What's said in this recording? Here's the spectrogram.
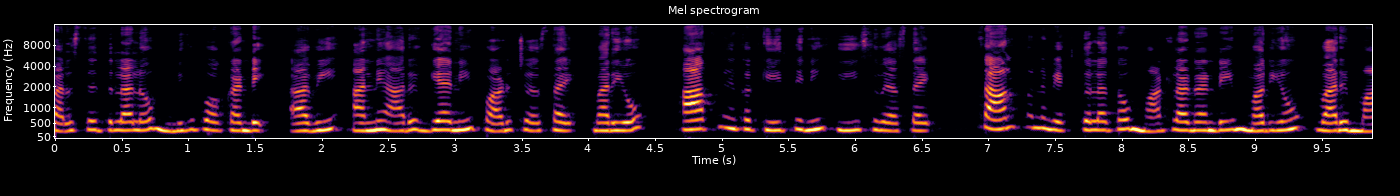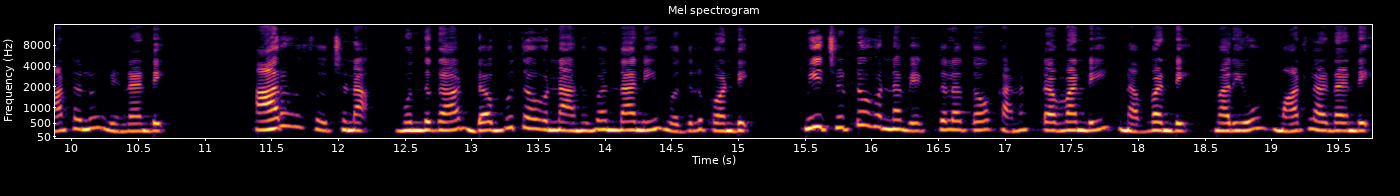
పరిస్థితులలో మునిగిపోకండి. అవి అన్ని ఆరోగ్యాన్ని పాడు చేస్తాయి మరియు ఆత్మీయ కీర్తిని తీసివేస్తాయి. సానుకున్న వ్యక్తులతో మాట్లాడండి మరియు వారి మాటలు వినండి. ఆరవ సూచన ముందుగా డబ్బుతో ఉన్న అనుబంధాన్ని వదులుకోండి. మీ చుట్టూ ఉన్న వ్యక్తులతో కనెక్ట్ అవ్వండి నవ్వండి మరియు మాట్లాడండి.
